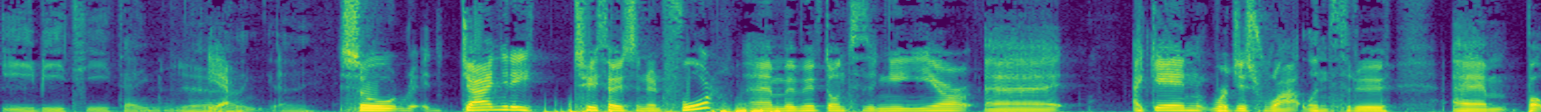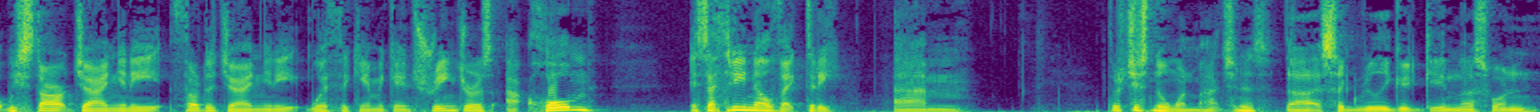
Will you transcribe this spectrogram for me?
EBT time. yeah. Yeah. I think, aye. So January 2004, um, we moved on to the new year. Uh, again, we're just rattling through, um, but we start January 3rd of January with the game against Rangers at home. It's a 3 0 victory. Um, there's just no one matching us. Uh, it's a really good game. This one,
